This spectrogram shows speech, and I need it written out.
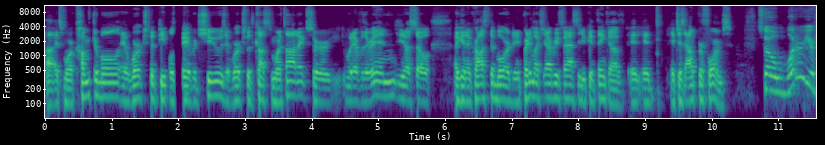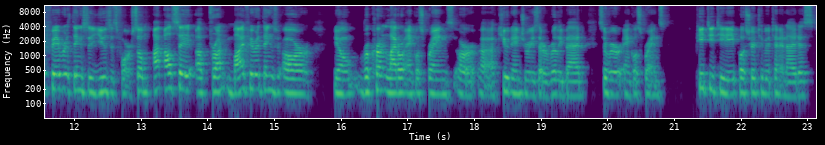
Uh, it's more comfortable. It works with people's favorite shoes. It works with custom orthotics or whatever they're in. You know, so again, across the board, in pretty much every facet you can think of, it it, it just outperforms. So, what are your favorite things to use this for? So, I'll say up front, my favorite things are you know recurrent lateral ankle sprains or uh, acute injuries that are really bad, severe ankle sprains PTTD, posterior tibial tendonitis,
